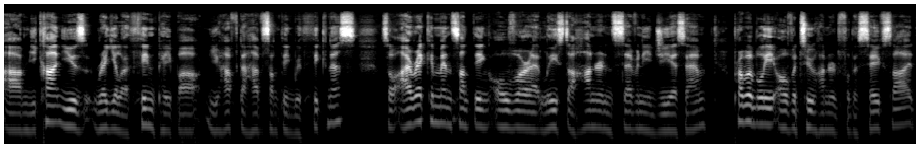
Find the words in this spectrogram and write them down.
um, you can't use regular thin paper. You have to have something with thickness. So I recommend something over at least 170 GSM, probably over 200 for the safe side.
